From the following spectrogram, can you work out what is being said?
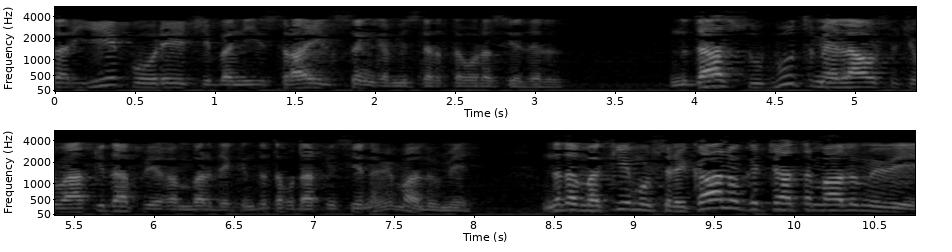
تر یې پورې چې بنی اسرائیل څنګه مصر ته ورسېدل نو دا ثبوت ملاو شو چې واقعي دا پیغمبر دی کنده ته خدا قصې نه معلومه نه د مکی مشرکانو کې چاته معلومه وي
